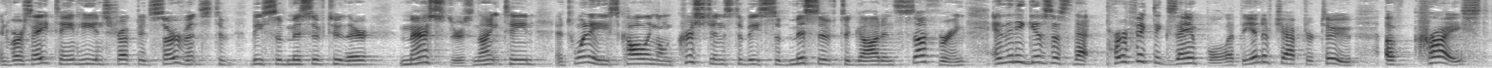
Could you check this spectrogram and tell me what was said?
In verse 18, he instructed servants to be submissive to their masters. 19 and 20, he's calling on Christians to be submissive to God in suffering. And then he gives us that perfect example at the end of chapter 2 of Christ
